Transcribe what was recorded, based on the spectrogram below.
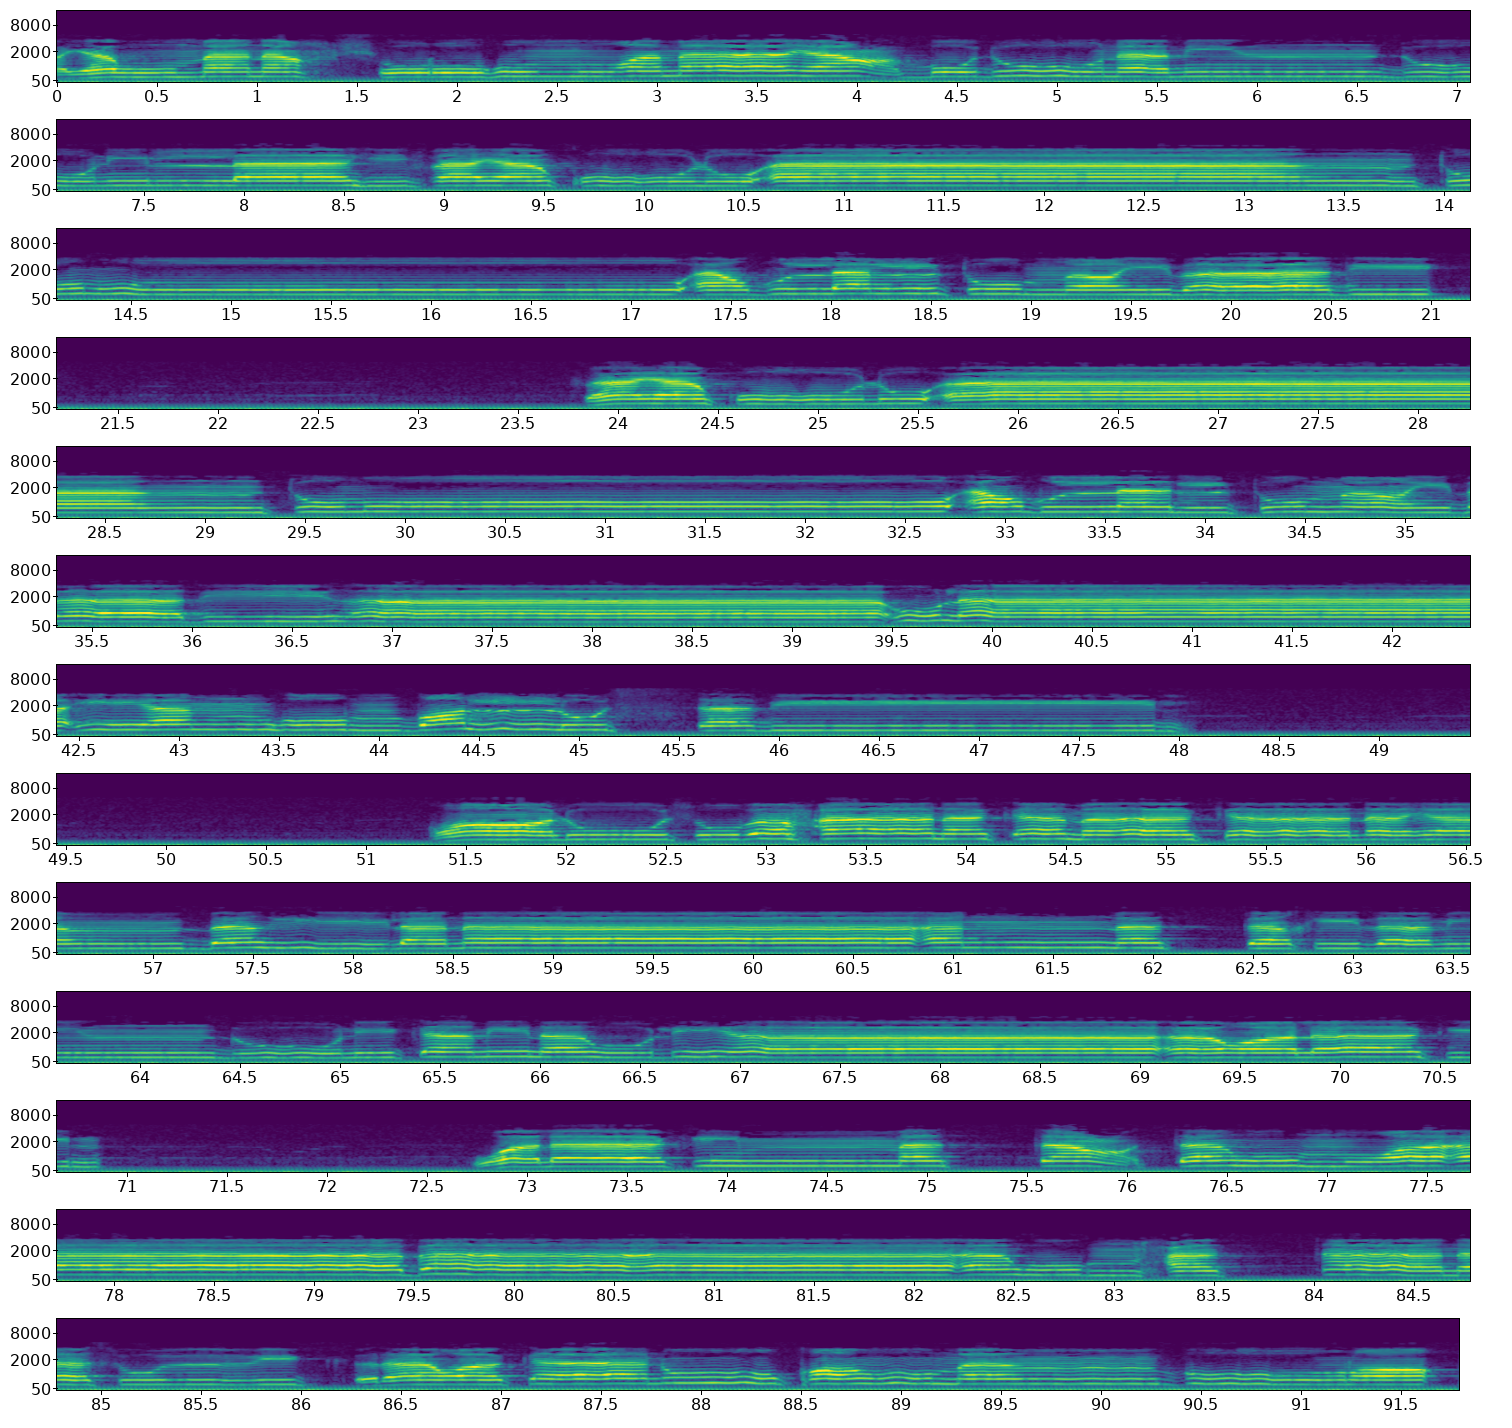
ويوم نحشرهم وما يعبدون من دون الله فيقول أنتم أضللتم عبادي فيقول أنتم أضللتم عبادي هؤلاء أم هم ضلوا السبيل؟ قالوا سبحانك ما كان ينبغي لنا نتخذ من دونك من أولياء ولكن ولكن متعتهم وآباءهم حتى نسوا الذكر وكانوا قوما بورا.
